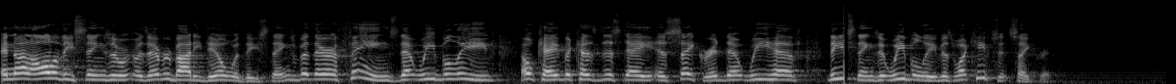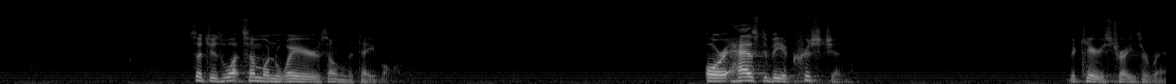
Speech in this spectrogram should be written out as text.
And not all of these things, does everybody deal with these things, but there are things that we believe, okay, because this day is sacred, that we have these things that we believe is what keeps it sacred. Such as what someone wears on the table. Or it has to be a Christian that carries trays around.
